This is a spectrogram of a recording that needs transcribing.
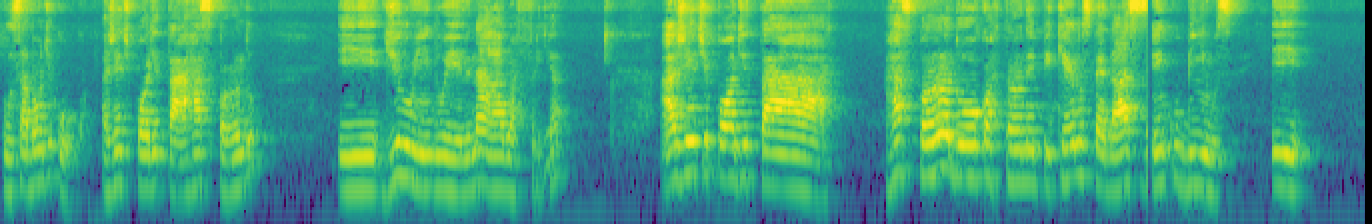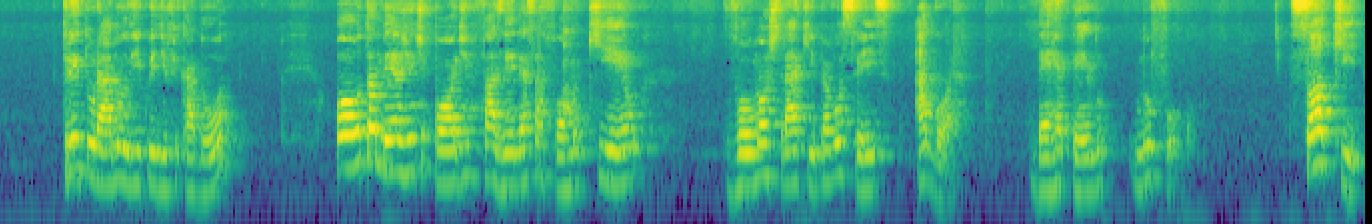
o sabão de coco. A gente pode estar tá raspando e diluindo ele na água fria. A gente pode estar tá raspando ou cortando em pequenos pedaços, em cubinhos e triturar no liquidificador. Ou também a gente pode fazer dessa forma que eu vou mostrar aqui para vocês agora, derretendo no fogo. Só que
